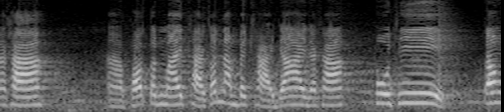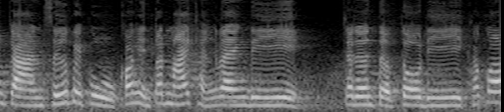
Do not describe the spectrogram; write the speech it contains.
นะคะอ่าเพราะต้นไม้ขายก็นำไปขายได้นะคะ ผู้ที่ต้องการซื้อไปปลูกเขาเห็นต้นไม้แข็งแรงดีจเจริญเติบโตดีเขาก็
